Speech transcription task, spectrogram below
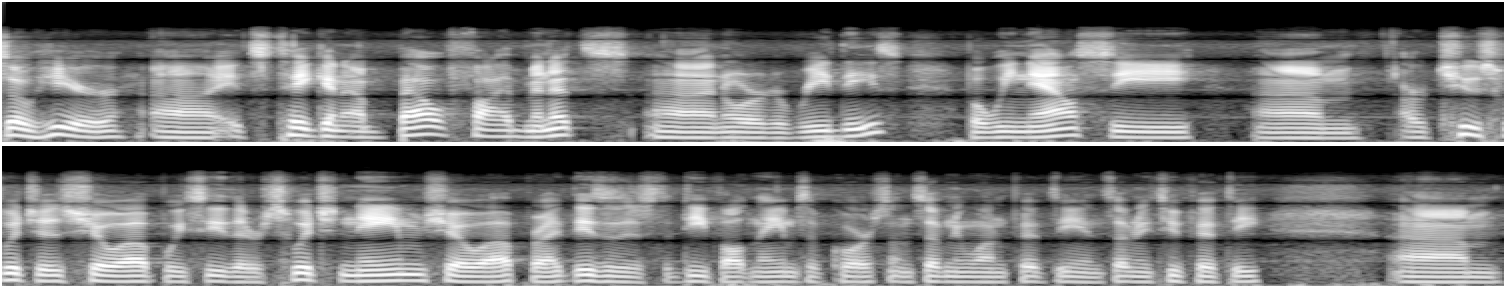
So here, uh, it's taken about five minutes uh, in order to read these, but we now see um, our two switches show up. We see their switch name show up, right? These are just the default names, of course, on 7150 and 7250. Um,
